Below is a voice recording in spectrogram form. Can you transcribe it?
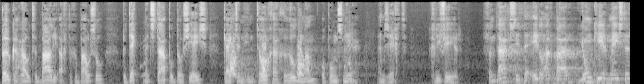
beukenhouten balieachtige bouwsel, bedekt met stapel dossiers, kijkt een in toga gehulde man op ons neer en zegt, Grifeer. Vandaag zit de edelachtbare jonkheermeester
